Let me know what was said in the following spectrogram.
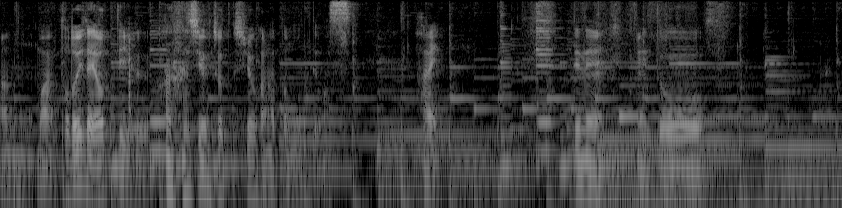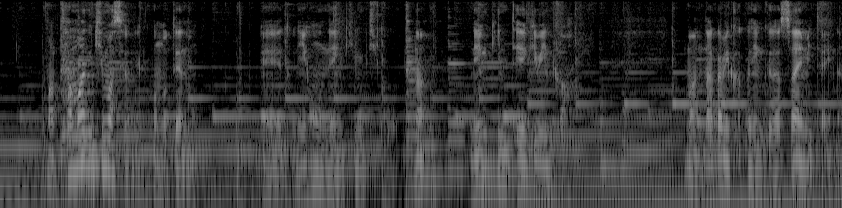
あの、まあ、届いたよっていう話をちょっとしようかなと思ってます。はい。でねえっ、ー、とまあたまに来ますよねこの手のえーと、日本年金機構。な？年金定期便か。まあ中身確認くださいみたいな、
